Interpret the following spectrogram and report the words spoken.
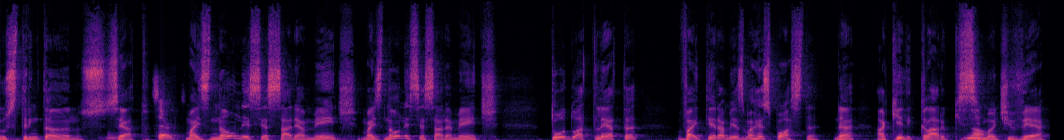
os 30 anos, uhum. certo? Certo. Mas não necessariamente, mas não necessariamente todo atleta vai ter a mesma resposta, né? Aquele, claro, que não. se mantiver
